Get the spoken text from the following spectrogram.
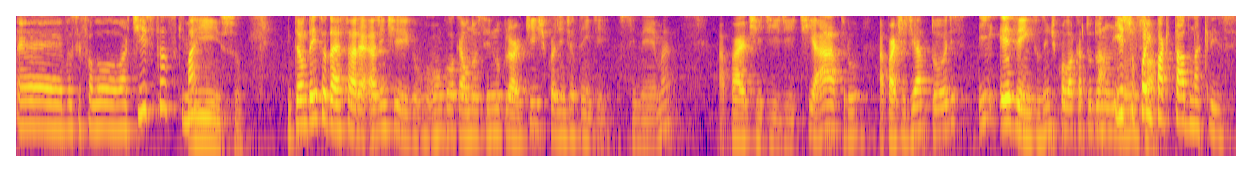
é, você falou artistas, que mais? Isso. Então, dentro dessa área, a gente, vamos colocar o nosso núcleo artístico, a gente atende o cinema, a parte de, de, teatro, a parte de atores e eventos. A gente coloca tudo tá. no Isso foi só. impactado na crise?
